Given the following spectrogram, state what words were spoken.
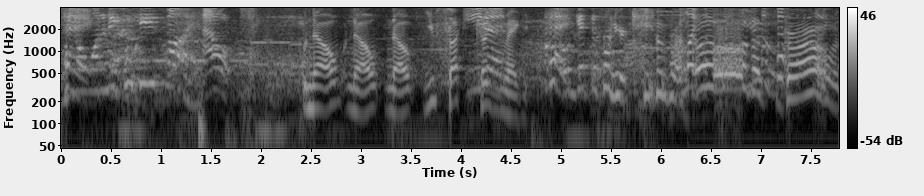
you don't want any cookies? Fine. Out. No, no, no. You suck at cookie it. making. Hey, get this on your camera. Like, Oh, that's gross.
